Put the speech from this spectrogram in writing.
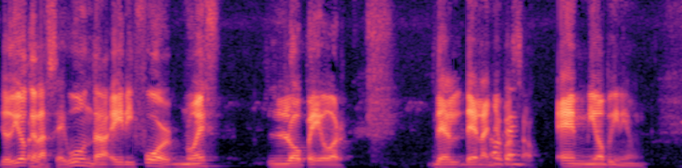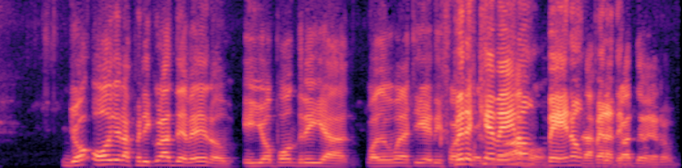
Yo digo que Ajá. la segunda, 84, no es lo peor del, del año pasado, en mi opinión. Yo odio las películas de Venom y yo pondría Wonder Woman 84 Pero es por que Venom, Venom, espérate. Venom.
